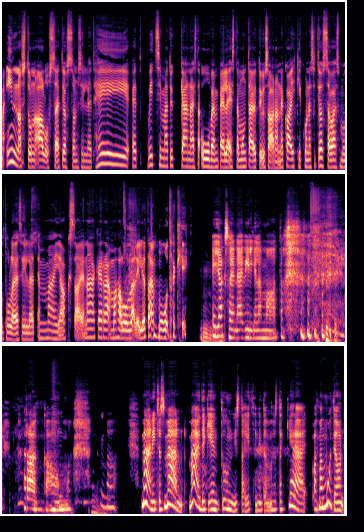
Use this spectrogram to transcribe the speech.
mä innostun alussa, että jos on silleen, että hei, että vitsi mä tykkään näistä uuden peleistä, mun täytyy saada ne kaikki, kun ne sitten jossain vaiheessa mulla tulee silleen, että en mä jaksa enää kerää, mä haluan välillä jotain muutakin. Mm. Ei jaksa enää viljellä maata. Rankka homma. Mm. No. Mä en itse asiassa, mä, en, mä jotenkin en tunnista itseni tuommoisesta kerää, vaikka mä muuten on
